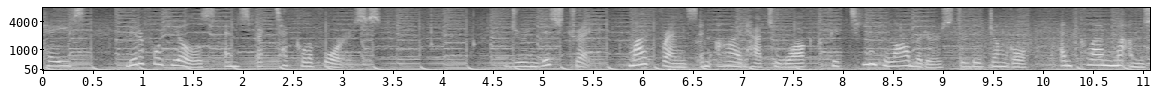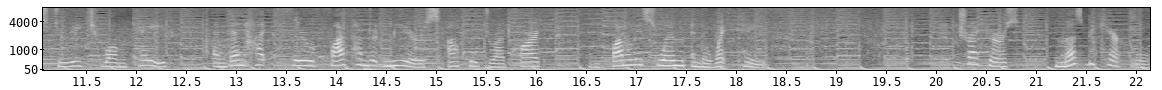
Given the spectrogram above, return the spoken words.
caves, beautiful hills, and spectacular forests. During this trek, my friends and I had to walk 15 kilometers through the jungle and climb mountains to reach Vom Cave, and then hike through 500 meters of the dry part, and finally swim in the wet cave. Trekkers must be careful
